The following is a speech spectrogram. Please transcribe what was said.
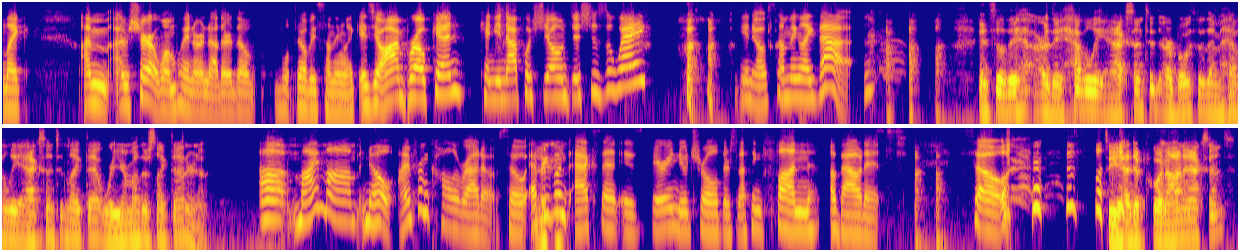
Like, I'm I'm sure at one point or another there'll there'll be something like, "Is your arm broken? Can you not push your own dishes away?" you know, something like that. and so they are they heavily accented? Are both of them heavily accented like that were your mothers like that or no? Uh, my mom, no, I'm from Colorado, so everyone's accent is very neutral. There's nothing fun about it. So, it's so you had to put on accents?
